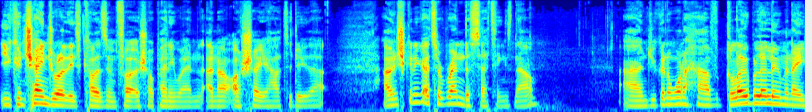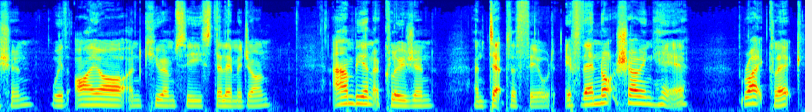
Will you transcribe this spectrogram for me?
You can change all of these colours in Photoshop anyway, and, and I'll show you how to do that. I'm just going to go to render settings now. And you're going to want to have global illumination with IR and QMC still image on. ambient occlusion, and depth of field. If they're not showing here, right click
